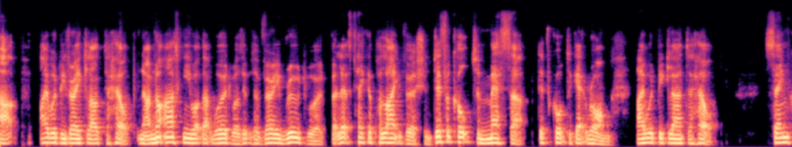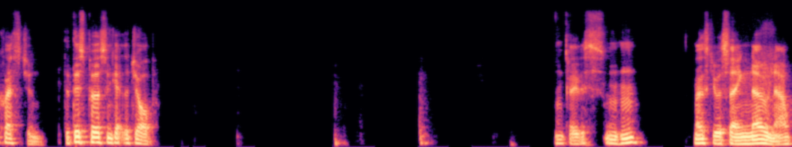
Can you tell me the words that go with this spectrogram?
up, I would be very glad to help. Now, I'm not asking you what that word was. It was a very rude word, but let's take a polite version. Difficult to mess up, difficult to get wrong. I would be glad to help. Same question. Did this person get the job? Okay, this, mm -hmm. most of you are saying no now.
